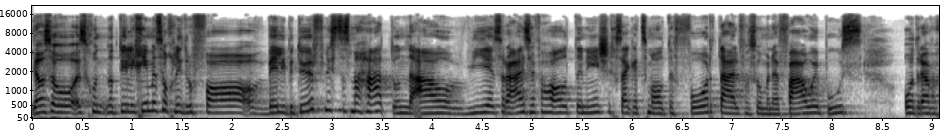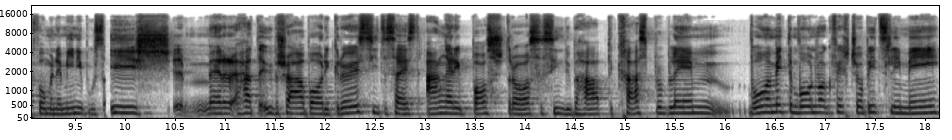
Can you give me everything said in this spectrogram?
Ja, so, es kommt natürlich immer so ein bisschen darauf an, welche Bedürfnisse das man hat und auch wie das Reiseverhalten ist. Ich sage jetzt mal, der Vorteil von so einem VW-Bus oder einfach von einem Minibus ist, äh, man hat eine überschaubare Größe, das heißt engere Passstraßen sind überhaupt kein Problem. Wo man mit dem Wohnwagen vielleicht schon ein bisschen mehr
